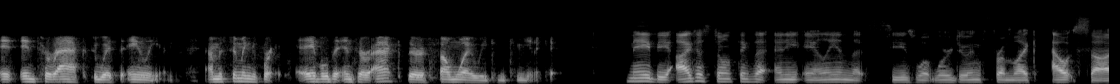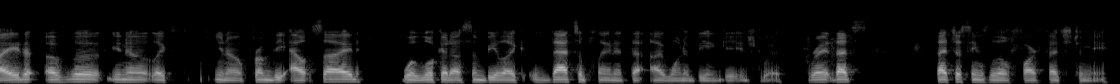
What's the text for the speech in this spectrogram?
I- interact with aliens i'm assuming if we're able to interact there's some way we can communicate Maybe. I just don't think that any alien that sees what we're doing from like outside of the, you know, like, you know, from the outside will look at us and be like, that's a planet that I want to be engaged with, right? That's, that just seems a little far fetched to me.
